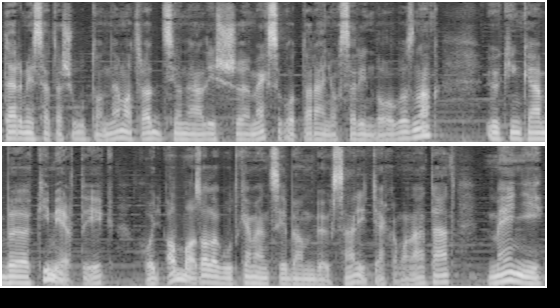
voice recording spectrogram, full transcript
természetes úton, nem a tradicionális megszokott arányok szerint dolgoznak, ők inkább kimérték, hogy abba az alagút kemencében, amiből szállítják a malátát, mennyi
